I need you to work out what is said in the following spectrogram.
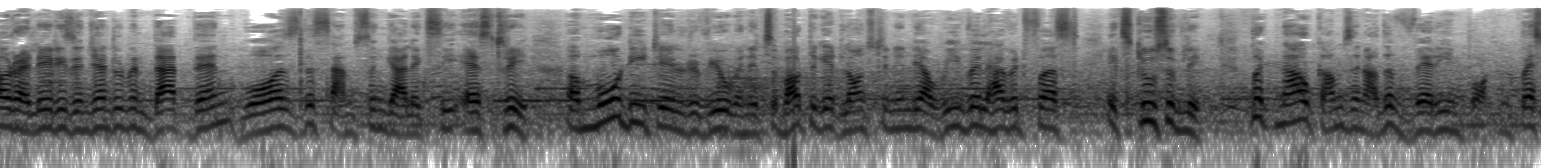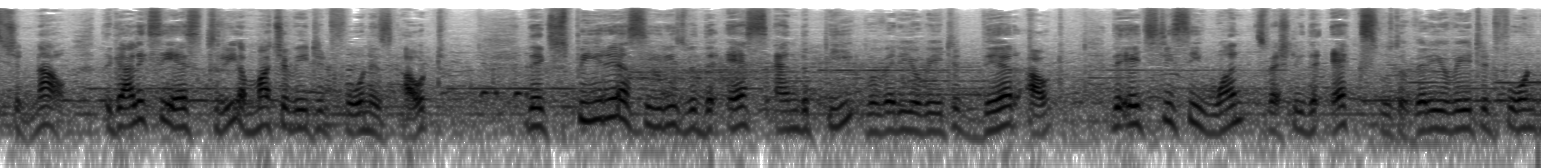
All right, ladies and gentlemen, that then was the Samsung Galaxy S3. A more detailed review when it's about to get launched in India. We will have it first exclusively. But now comes another very important question. Now, the Galaxy S3, a much awaited phone, is out. The Xperia series with the S and the P were very awaited. They're out. The HTC One, especially the X, was a very awaited phone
